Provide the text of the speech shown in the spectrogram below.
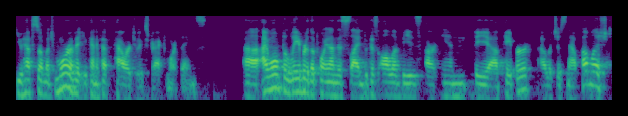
you have so much more of it, you kind of have power to extract more things. Uh, I won't belabor the point on this slide because all of these are in the uh, paper, uh, which is now published.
